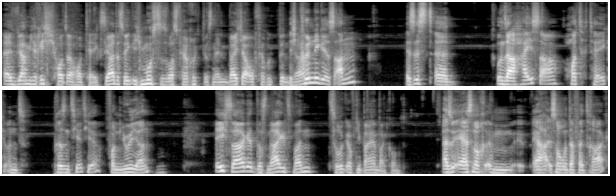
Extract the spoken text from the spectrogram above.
äh, wir haben hier richtig hotte Hot Takes, ja. Deswegen, ich musste sowas Verrücktes nennen, weil ich ja auch verrückt bin. Ich ja? kündige es an. Es ist äh, unser heißer Hot Take und präsentiert hier von Julian. Ich sage, dass Nagelsmann zurück auf die Bayernbank kommt. Also er ist noch im, er ist noch unter Vertrag.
